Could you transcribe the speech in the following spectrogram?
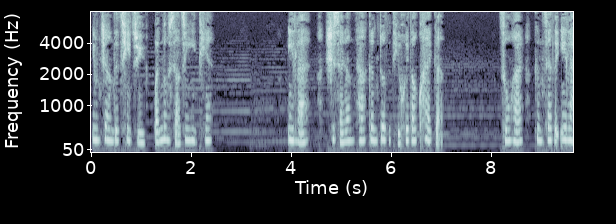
用这样的器具玩弄小静一天，一来是想让他更多的体会到快感，从而更加的依赖；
